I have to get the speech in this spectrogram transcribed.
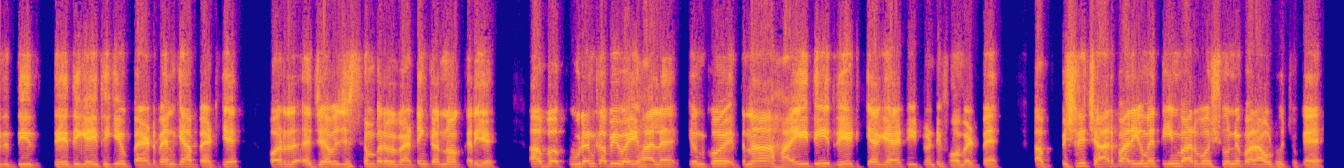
दी, दे दी गई थी कि वो पैड पहन के आप बैठिए और जब जिस नंबर में बैटिंग करना हो करिए। अब पूरन का भी वही हाल है कि उनको इतना हाई भी रेट किया गया है टी ट्वेंटी फॉर्मेट में। अब पिछली चार पारियों में तीन बार वो शून्य पर आउट हो चुके हैं।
